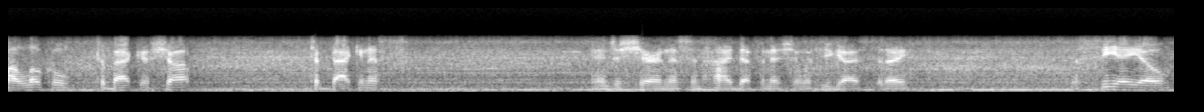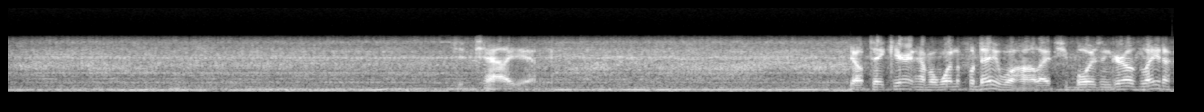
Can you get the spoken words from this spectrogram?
my local tobacco shop tobacconist and just sharing this in high definition with you guys today. The CAO Italian. Y'all take care and have a wonderful day. We'll holla at you boys and girls later.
